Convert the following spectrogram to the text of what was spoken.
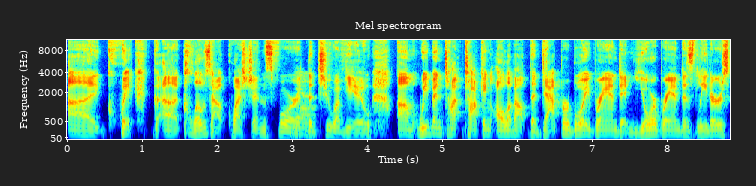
uh, quick uh, closeout questions for yeah. the two of you. Um, we've been ta- talking all about the Dapper Boi brand and your brand as leaders.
